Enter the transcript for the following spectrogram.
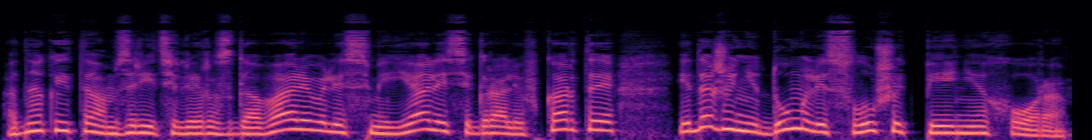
однако и там зрители разговаривали, смеялись, играли в карты и даже не думали слушать пение хора.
